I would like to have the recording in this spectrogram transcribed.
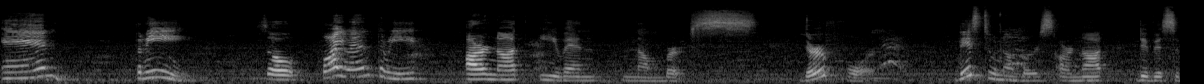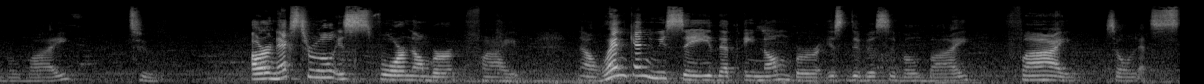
and 3. So, 5 and 3 are not even numbers. Therefore, these two numbers are not divisible by 2. Our next rule is for number 5. Now, when can we say that a number is divisible by 5? So, let's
